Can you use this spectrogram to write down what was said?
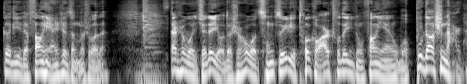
各地的方言是怎么说的，但是我觉得有的时候我从嘴里脱口而出的一种方言，我不知道是哪儿的，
